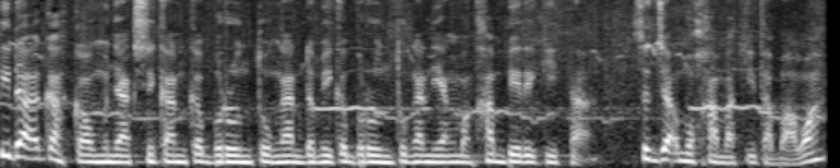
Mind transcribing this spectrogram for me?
Tidakkah kau menyaksikan keberuntungan demi keberuntungan yang menghampiri kita sejak Muhammad kita bawa?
